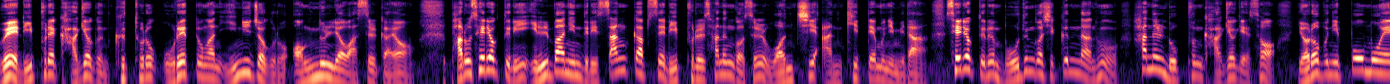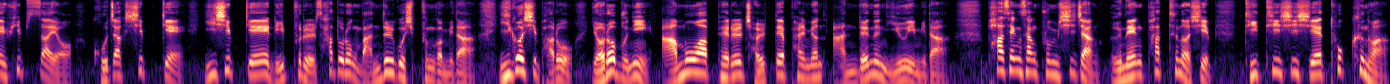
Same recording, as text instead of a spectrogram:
왜 리플의 가격은 그토록 오랫동안 인위적으로 억눌려 왔을까요? 바로 세력들이 일반인들이 싼 값에 리플을 사는 것을 원치 않기 때문입니다. 세력들은 모든 것이 끝난 후 하늘 높은 가격에서 여러분이 뽀모에 휩싸여 고작 10개, 20개의 리플을 사도록 만들고 싶은 겁니다. 이것이 바로 여러분이 암호화폐를 절대 팔면 안 되는 이유입니다. 파생 상품 시장, 은행 파트너십, DTCC의 토큰화,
